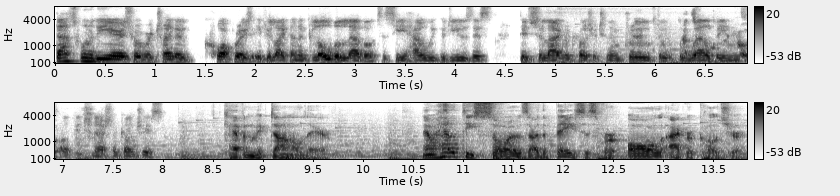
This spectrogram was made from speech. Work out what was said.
that's one of the areas where we're trying to cooperate, if you like, on a global level to see how we could use this digital agriculture to improve the, the well-being of international countries. Kevin McDonnell there. Now, healthy soils are the basis for all agriculture,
